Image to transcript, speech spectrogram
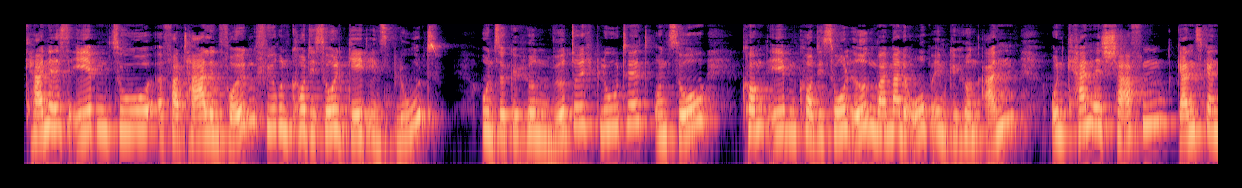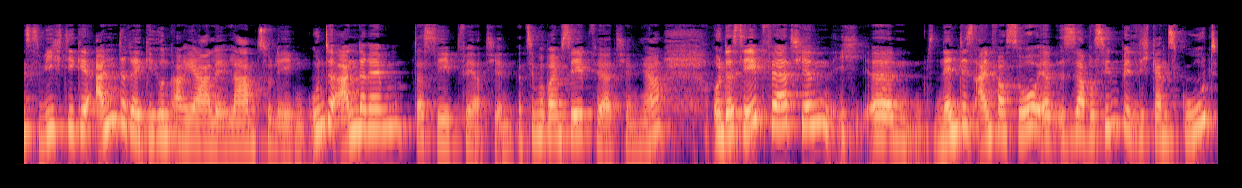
kann es eben zu fatalen Folgen führen. Cortisol geht ins Blut, unser Gehirn wird durchblutet und so kommt eben Cortisol irgendwann mal da oben im Gehirn an und kann es schaffen, ganz, ganz wichtige andere Gehirnareale lahmzulegen. Unter anderem das Seepferdchen. Jetzt sind wir beim Seepferdchen, ja. Und das Seepferdchen, ich äh, nenne es einfach so, es ist aber sinnbildlich ganz gut.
